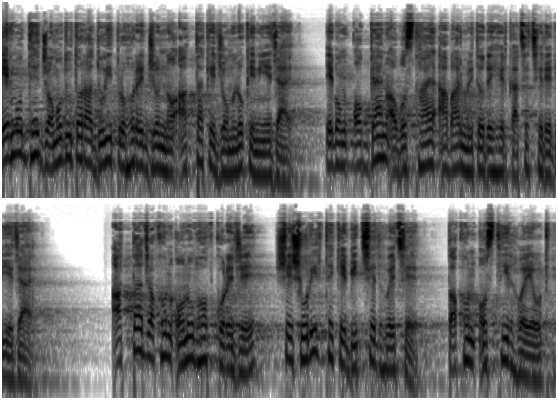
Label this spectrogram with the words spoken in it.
এর মধ্যে যমদূতরা দুই প্রহরের জন্য আত্মাকে যমলোকে নিয়ে যায় এবং অজ্ঞান অবস্থায় আবার মৃতদেহের কাছে ছেড়ে দিয়ে যায়। আত্মা যখন অনুভব করে যে সে শরীর থেকে বিচ্ছেদ হয়েছে, তখন অস্থির হয়ে ওঠে।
